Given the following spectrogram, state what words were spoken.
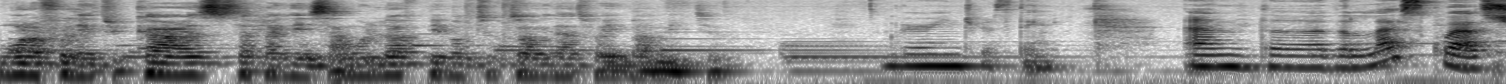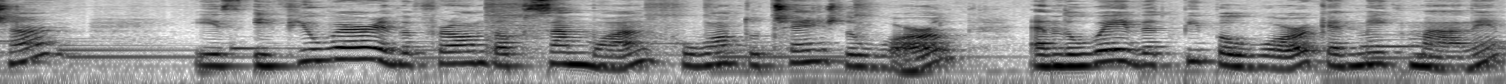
wonderful electric cars, stuff like this. I would love people to talk that way about me too. Very interesting. And uh, the last question is if you were in the front of someone who want to change the world and the way that people work and make money,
